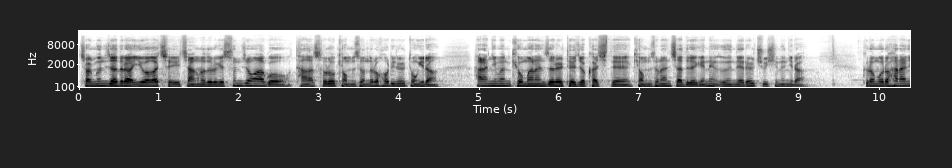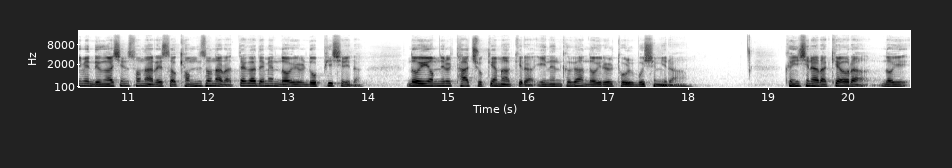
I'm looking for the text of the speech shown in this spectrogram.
젊은 자들아 이와 같이 장로들에게 순종하고 다 서로 겸손으로 허리를 동이라. 하나님은 교만한 자를 대적하시되 겸손한 자들에게는 은혜를 주시느니라. 그러므로 하나님의 능하신 손 아래서 겸손하라. 때가 되면 너희를 높이시리라. 너희 염려를 다 죽게 맡기라. 이는 그가 너희를 돌보심이라. 근신하라 깨어라. 너희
